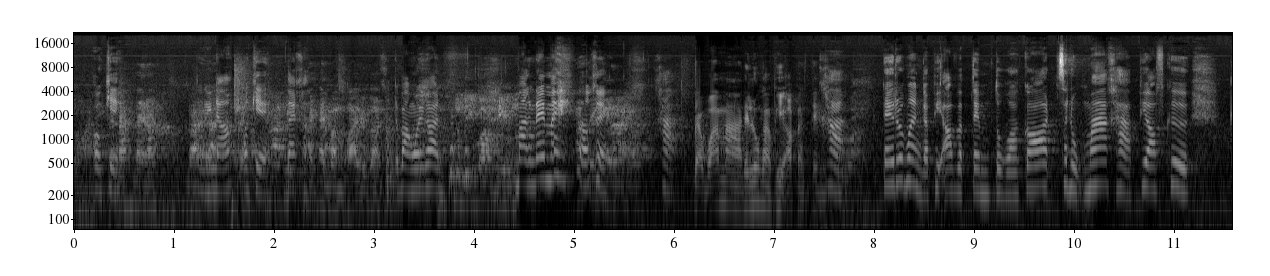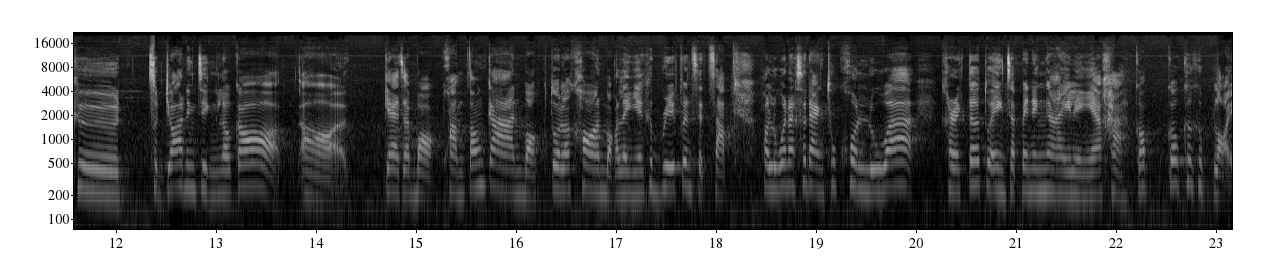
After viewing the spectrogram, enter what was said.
ประมาณโอเคได้นะได้ตรงนี้เนอะโอเคได้ค่ะ ให้ใครบังไว้ไว้ก่อนบังไว้ก่อน มีวางฟิวบังได้ไหมโอเคค่ะ แบบว่ามาได้ร่วมกับพี่ออฟแบบเต็มค่ะ ตัว ได้ร่วมงานกับพี่ออฟแบบเต็มตัวก็สนุกมากค่ะ พี่ออฟคือคือสุดยอดจริง ๆ แล้วก็เอ่อ แกจะบอกความต้องการบอกตัวละครบอกอะไรเงี้ยคือบรีฟเป็นเสร็จสับพอรู้ว่านักแสดงทุกคนรู้ว่าคาแรคเตอร์ตัวเองจะเป็นยังไงอะไรเงี้ยค่ะก็ก็ก็คือปล่อย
